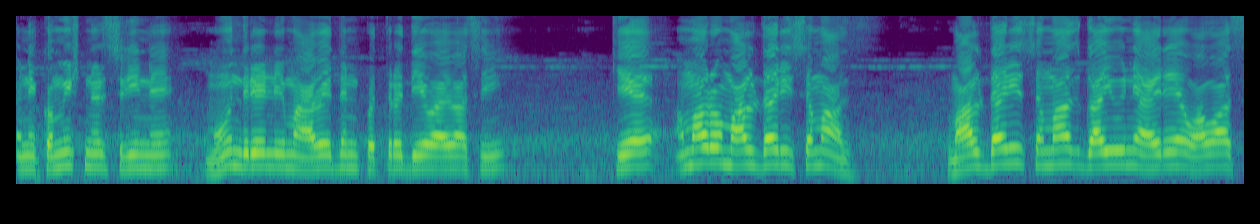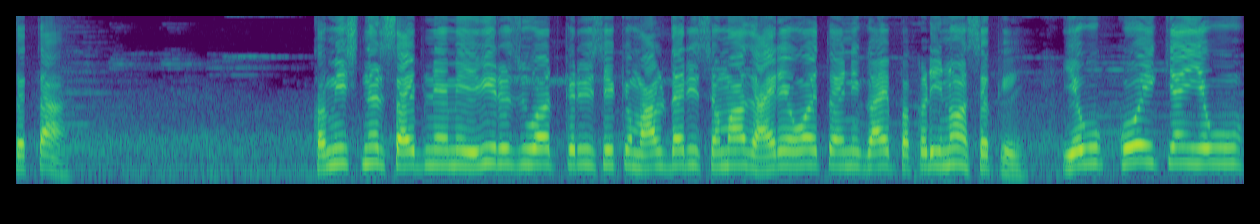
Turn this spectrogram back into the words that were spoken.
અને કમિશનરશ્રીને મૌન રેલીમાં આવેદનપત્ર દેવા આવ્યા છીએ કે અમારો માલધારી સમાજ માલધારી સમાજ ગાયોને હારે હોવા છતાં કમિશનર સાહેબને અમે એવી રજૂઆત કરી છે કે માલધારી સમાજ હારે હોય તો એની ગાય પકડી ન શકે. એવું કોઈ ક્યાંય એવું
